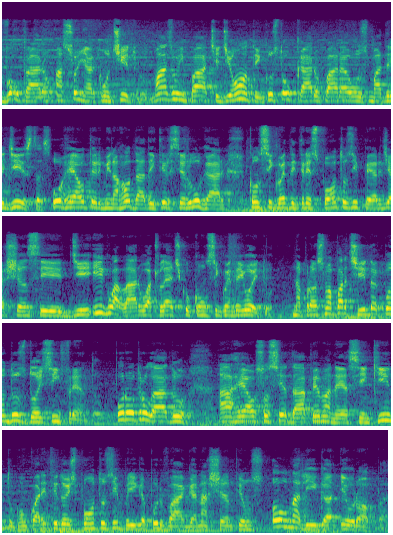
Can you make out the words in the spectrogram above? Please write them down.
voltaram a sonhar com o título, mas o empate de ontem custou caro para os madridistas. O Real termina a rodada em terceiro lugar com 53 pontos e perde a chance de igualar o Atlético com 58 na próxima partida quando os dois se enfrentam. Por outro lado, a Real Sociedade permanece em quinto com 42 pontos e briga por vaga na Champions ou na Liga Europa.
